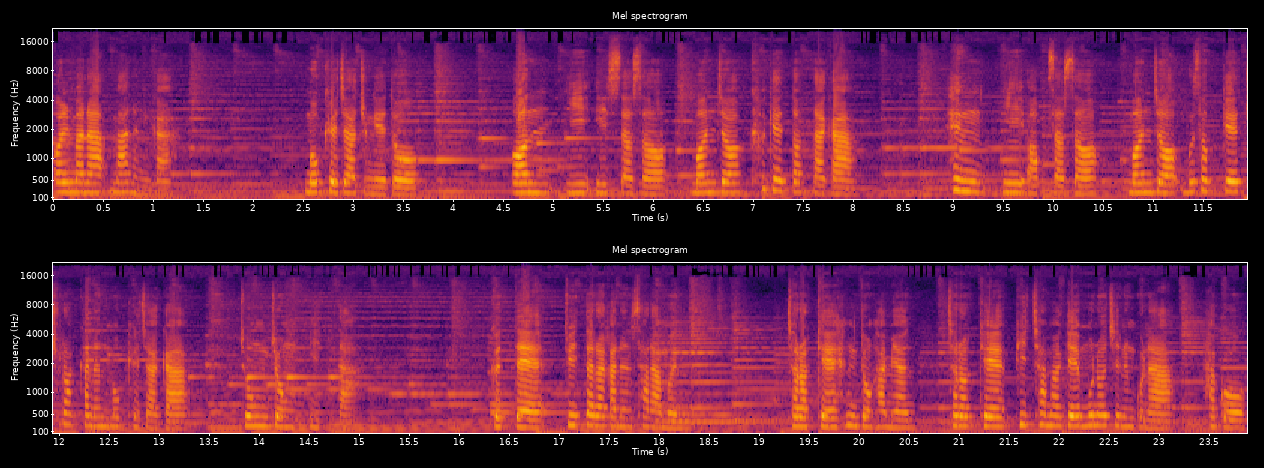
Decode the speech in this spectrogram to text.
얼마나 많은가. 목회자 중에도 언이 있어서 먼저 크게 떴다가 행이 없어서 먼저 무섭게 추락하는 목회자가 종종 있다. 그때 뒤따라가는 사람은 저렇게 행동하면 저렇게 비참하게 무너지는구나 하고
